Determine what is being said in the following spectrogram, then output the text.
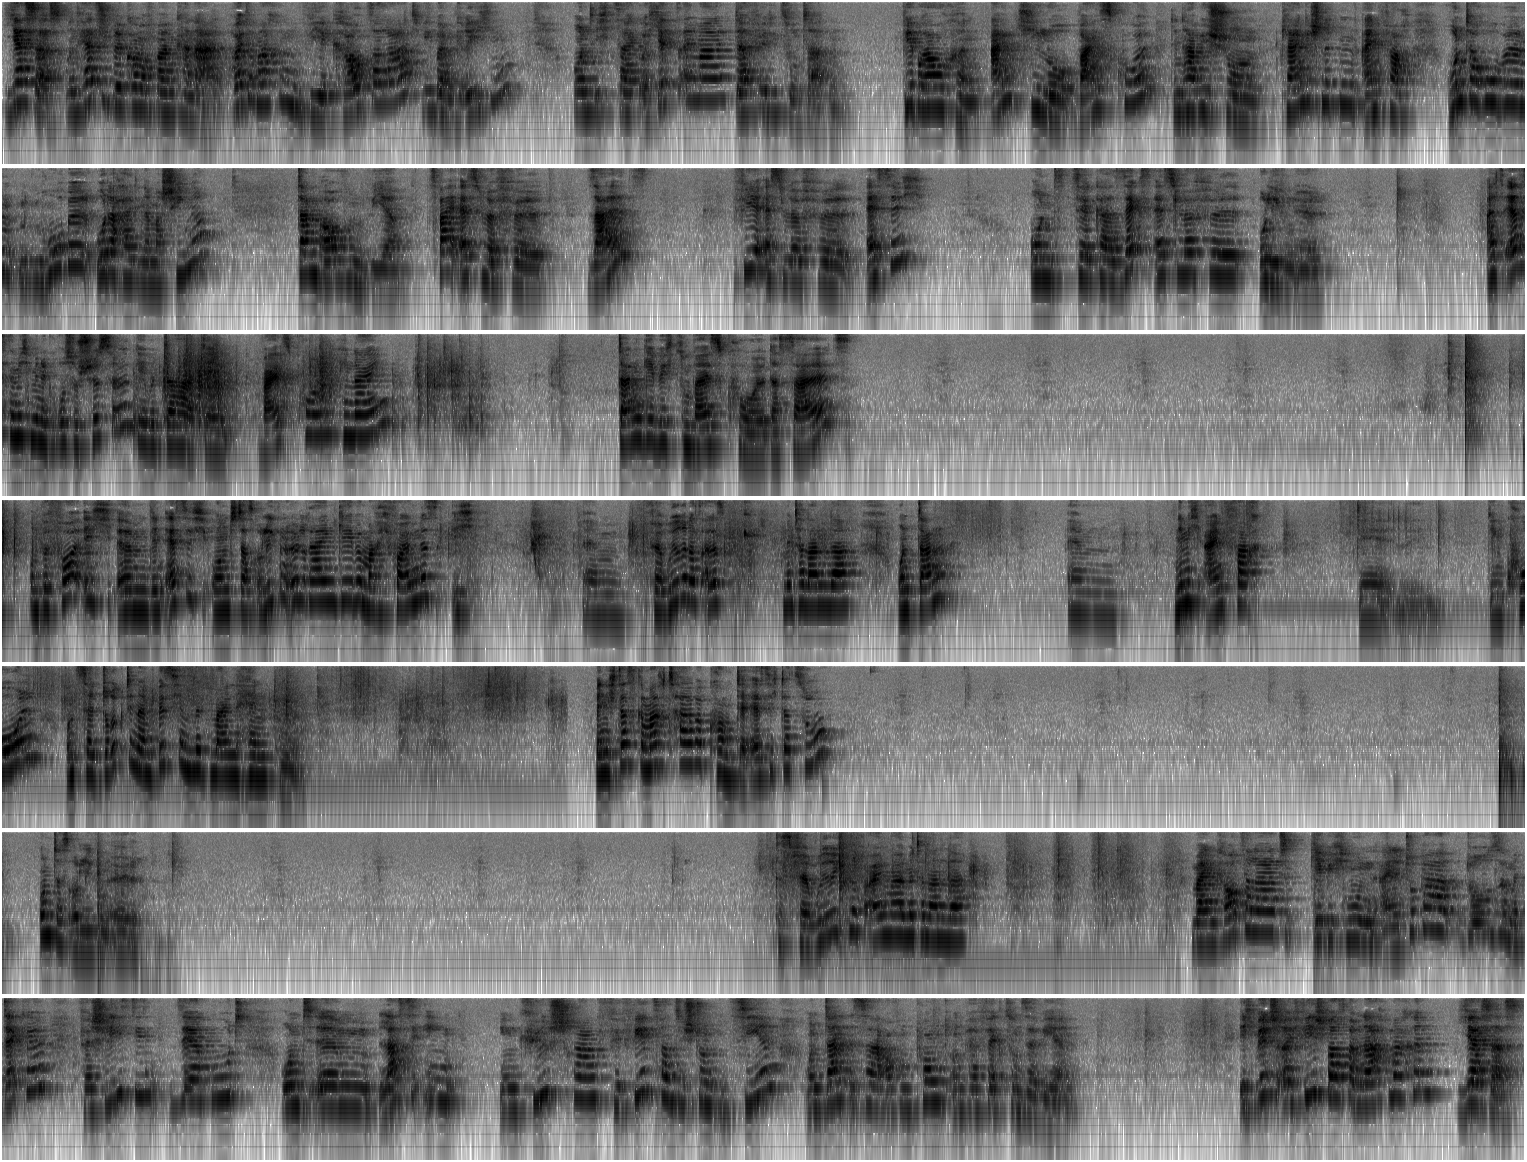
Yassas und herzlich willkommen auf meinem Kanal. Heute machen wir Krautsalat wie beim Griechen und ich zeige euch jetzt einmal dafür die Zutaten. Wir brauchen 1 Kilo Weißkohl, den habe ich schon klein geschnitten, einfach runterhobeln mit dem Hobel oder halt in der Maschine. Dann brauchen wir 2 Esslöffel Salz, 4 Esslöffel Essig und ca. 6 Esslöffel Olivenöl. Als erstes nehme ich mir eine große Schüssel, gebe da den Weißkohl hinein. Dann gebe ich zum Weißkohl das Salz. Und bevor ich ähm, den Essig und das Olivenöl reingebe, mache ich folgendes. Ich ähm, verrühre das alles miteinander und dann ähm, nehme ich einfach den, den Kohl und zerdrücke den ein bisschen mit meinen Händen. Wenn ich das gemacht habe, kommt der Essig dazu. Und das Olivenöl. Das verrühre ich noch einmal miteinander. Meinen Krautsalat gebe ich nun in eine Tupperdose mit Deckel, verschließe ihn sehr gut und ähm, lasse ihn im Kühlschrank für 24 Stunden ziehen und dann ist er auf dem Punkt und perfekt zum Servieren. Ich wünsche euch viel Spaß beim Nachmachen. Yassas!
